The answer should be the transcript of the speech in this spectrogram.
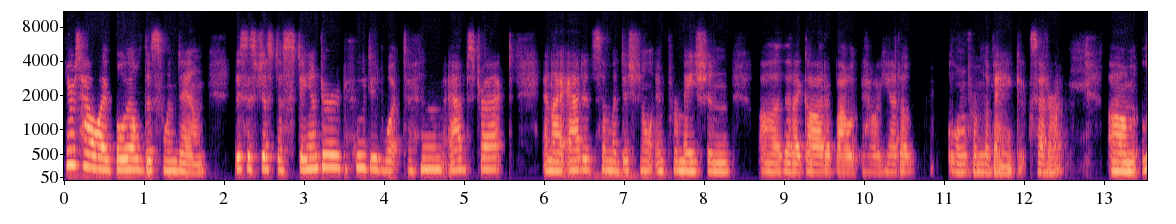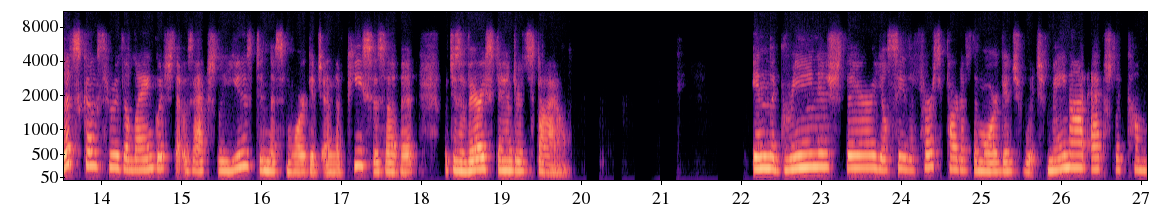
Here's how I boiled this one down. This is just a standard who did what to whom abstract, and I added some additional information uh, that I got about how he had a loan from the bank, etc. Um, let's go through the language that was actually used in this mortgage and the pieces of it, which is a very standard style. In the greenish there, you'll see the first part of the mortgage, which may not actually come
